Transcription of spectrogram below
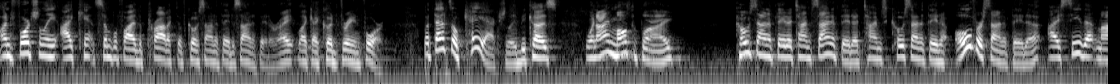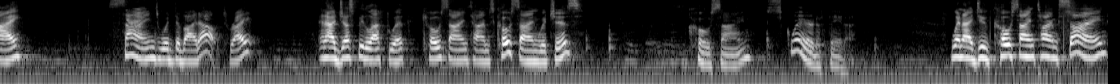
Unfortunately, I can't simplify the product of cosine of theta, sine of theta, right? Like I could 3 and 4. But that's OK, actually, because when I multiply cosine of theta times sine of theta times cosine of theta over sine of theta, I see that my sines would divide out, right? And I'd just be left with cosine times cosine, which is cosine squared of theta. When I do cosine times sine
